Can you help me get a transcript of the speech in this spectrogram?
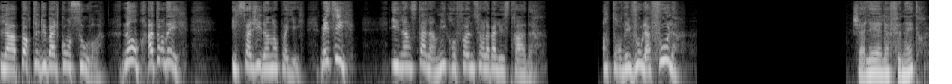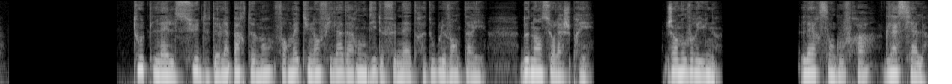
La porte du balcon s'ouvre. Non, attendez Il s'agit d'un employé. Mais si Il installe un microphone sur la balustrade. Entendez-vous la foule? J'allai à la fenêtre. Toute l'aile sud de l'appartement formait une enfilade arrondie de fenêtres à double ventail, donnant sur la J'en ouvris une. L'air s'engouffra, glacial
